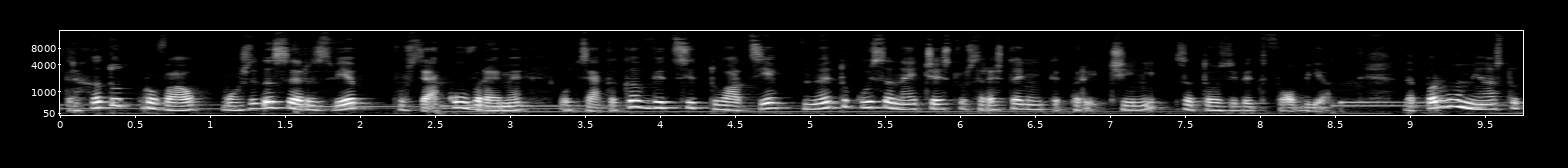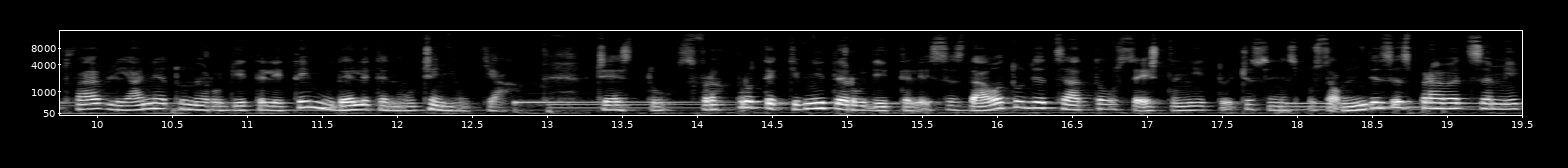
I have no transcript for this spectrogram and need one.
Страхът от провал може да се развие по всяко време, от всякакъв вид ситуация, но ето кои са най-често срещаните причини за този вид фобия. На първо място това е влиянието на родителите и моделите научени от тях. Често свръхпротективните родители създават от децата усещането, че са неспособни да се справят сами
